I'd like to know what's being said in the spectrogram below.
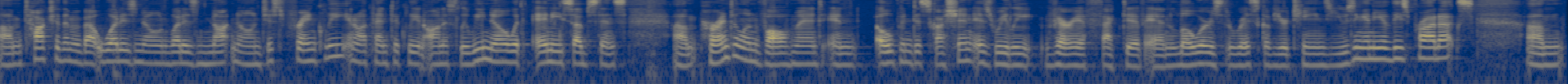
Um, talk to them about what is known, what is not known, just frankly and authentically and honestly. We know with any substance, um, parental involvement and open discussion is really very effective and lowers the risk of your teens using any of these products. Um,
